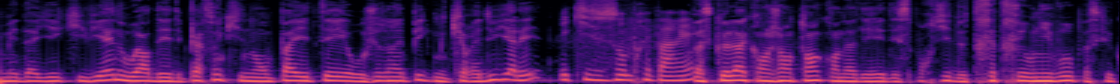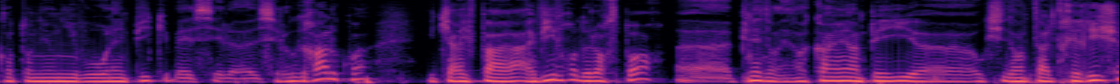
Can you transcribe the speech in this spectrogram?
médaillés qui viennent ou alors des, personnes qui n'ont pas été aux Jeux Olympiques mais qui auraient dû y aller. Et qui se sont préparés. Parce que là, quand j'entends qu'on a des, sportifs de très très haut niveau, parce que quand on est au niveau olympique, ben, c'est le, le Graal, quoi et qui n'arrivent pas à vivre de leur sport. Euh, Pinette, on est quand même un pays euh, occidental très riche,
